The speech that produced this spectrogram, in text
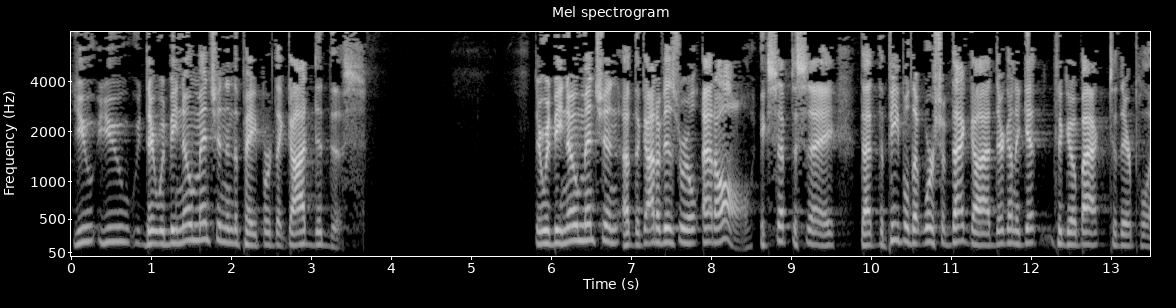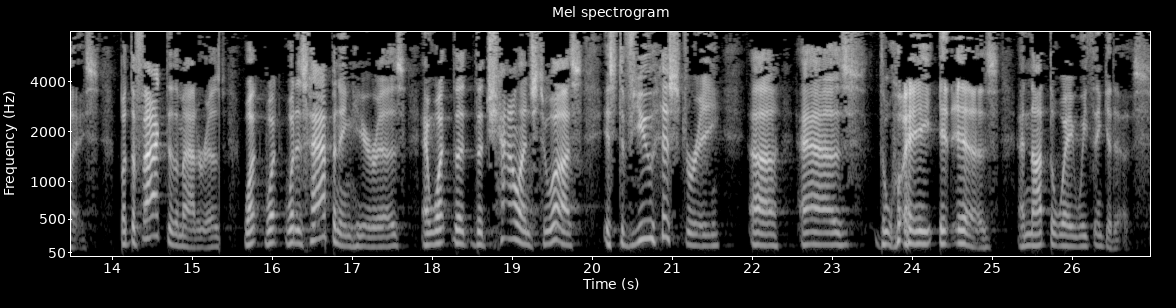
you you there would be no mention in the paper that God did this. There would be no mention of the God of Israel at all, except to say that the people that worship that God, they're going to get to go back to their place. But the fact of the matter is, what, what, what is happening here is, and what the, the challenge to us is to view history uh, as the way it is and not the way we think it is.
